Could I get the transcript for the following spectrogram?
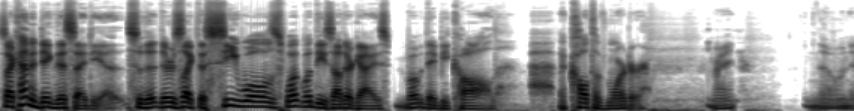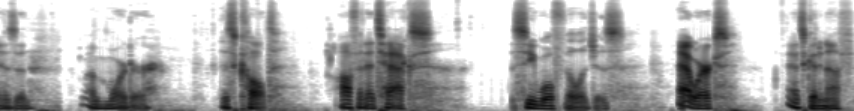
So I kind of dig this idea. So there's like the sea wolves. What would these other guys? What would they be called? The cult of Mortar, right? Known as a of Mordor. This cult often attacks sea wolf villages. That works. That's good enough.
